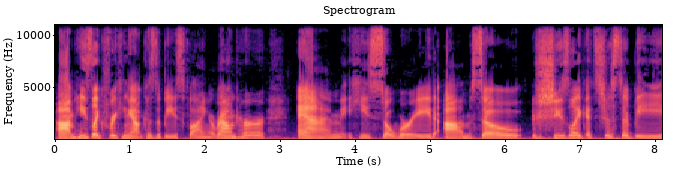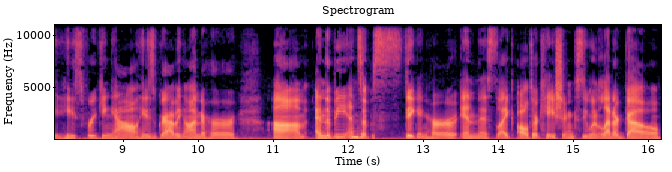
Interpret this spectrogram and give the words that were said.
Um, he's like freaking out because the bee's flying around her and he's so worried. Um, so she's like, it's just a bee. He's freaking out. He's grabbing onto her. Um, and the bee ends up stinging her in this like altercation because he wouldn't let her go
